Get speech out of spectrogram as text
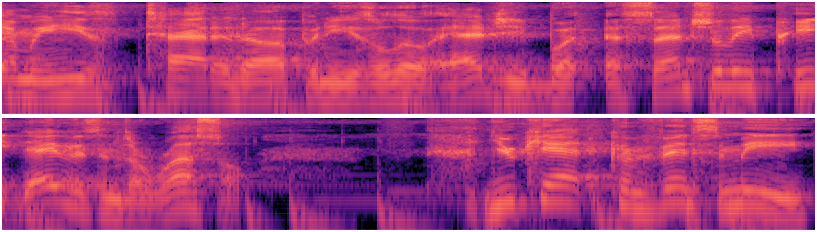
I mean, he's tatted up and he's a little edgy, but essentially, Pete Davidson's a wrestle. You can't convince me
